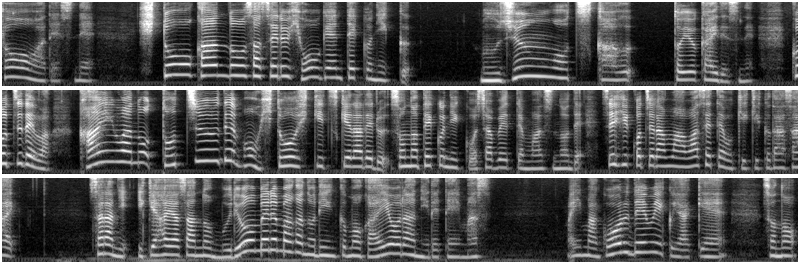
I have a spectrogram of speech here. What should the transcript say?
今日はですね人を感動させる表現テクニック矛盾を使うという回ですね。こっちでは会話の途中でも人を引きつけられるそんなテクニックを喋ってますのでぜひこちらも合わせてお聞きください。さらに池早さんの無料メルマガのリンクも概要欄に入れています、今ゴールデンウィークやけんその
